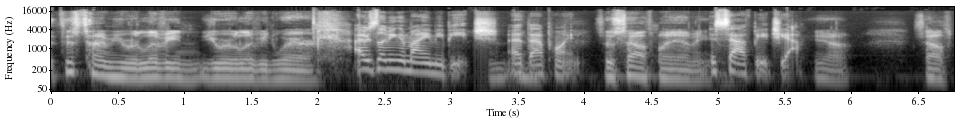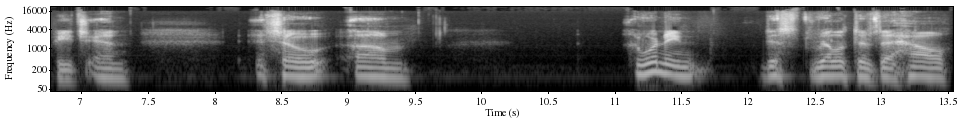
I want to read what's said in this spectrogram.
at this time you were living you were living where? I was living in Miami Beach at that point. So South Miami. South Beach, yeah. Yeah. South Beach. And so um, I'm wondering just relative to how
